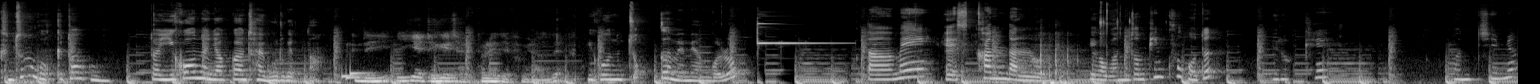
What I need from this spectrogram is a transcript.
괜찮은 것 같기도 하고. 나 이거는 약간 잘 모르겠다. 근데 이, 이게 되게 잘 팔린 제품이라는데? 이거는 조금 애매한 걸로. 그 다음에 에스칸달로. 얘가 완전 핑크거든? 이렇게 만지면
